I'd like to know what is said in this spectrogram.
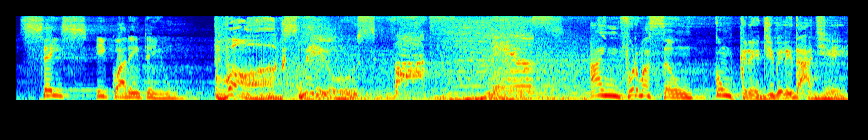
6 e 41. Vox News. Vox News. A informação com credibilidade.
